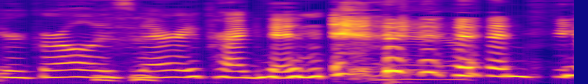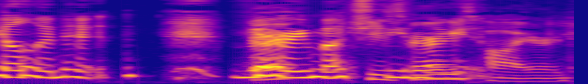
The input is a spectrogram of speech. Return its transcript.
your girl is very pregnant Yeah. and feeling it. Very much She's very it. tired.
